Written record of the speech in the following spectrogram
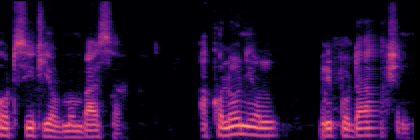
port city of Mombasa, a colonial reproduction.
